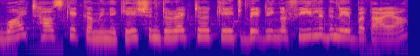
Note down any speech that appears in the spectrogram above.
व्हाइट हाउस के कम्युनिकेशन डायरेक्टर केट बेडिंगरफील्ड ने बताया,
